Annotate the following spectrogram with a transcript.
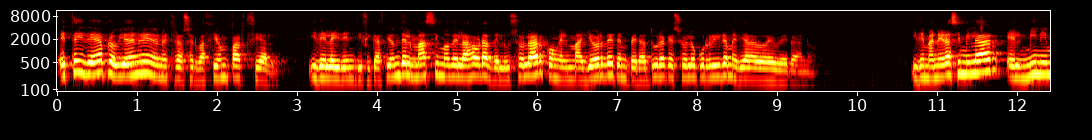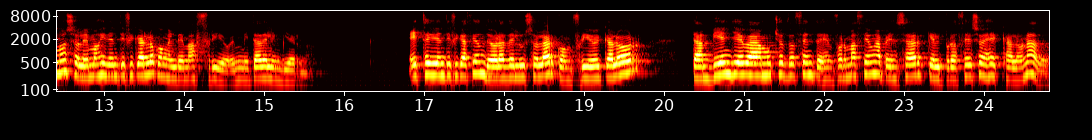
Esta idea proviene de nuestra observación parcial, y de la identificación del máximo de las horas de luz solar con el mayor de temperatura que suele ocurrir a mediados de verano. Y de manera similar, el mínimo solemos identificarlo con el de más frío, en mitad del invierno. Esta identificación de horas de luz solar con frío y calor también lleva a muchos docentes en formación a pensar que el proceso es escalonado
